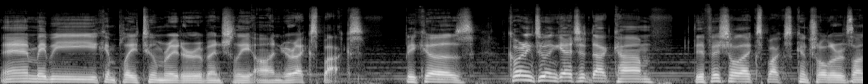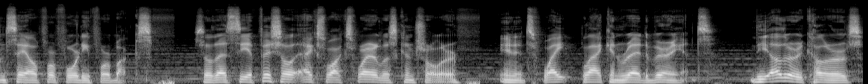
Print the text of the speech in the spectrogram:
And maybe you can play Tomb Raider eventually on your Xbox. Because according to Engadget.com, the official Xbox controller is on sale for 44 bucks. So that's the official Xbox wireless controller in its white, black, and red variants. The other colors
